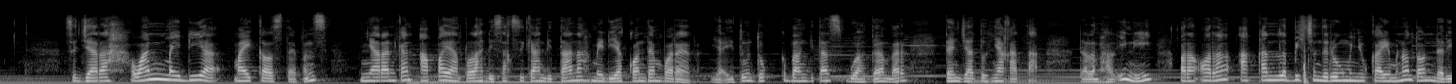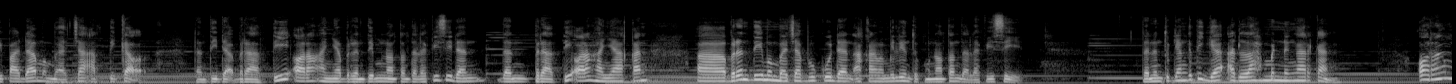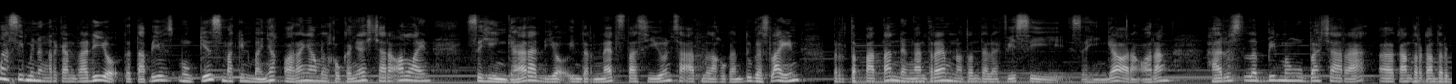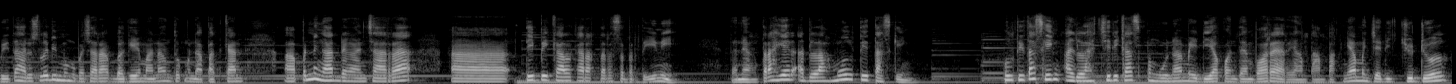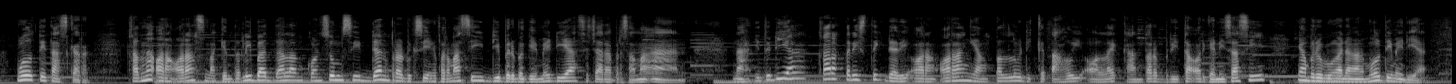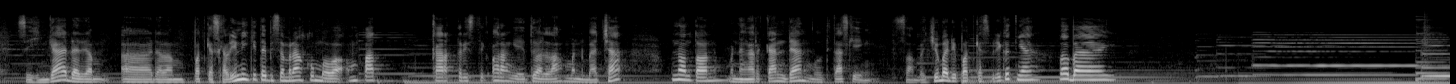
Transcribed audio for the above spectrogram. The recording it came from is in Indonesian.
Sejarawan media Michael Stephens menyarankan apa yang telah disaksikan di tanah media kontemporer, yaitu untuk kebangkitan sebuah gambar dan jatuhnya kata. Dalam hal ini, orang-orang akan lebih cenderung menyukai menonton daripada membaca artikel dan tidak berarti orang hanya berhenti menonton televisi dan dan berarti orang hanya akan uh, berhenti membaca buku dan akan memilih untuk menonton televisi. Dan untuk yang ketiga adalah mendengarkan. Orang masih mendengarkan radio, tetapi mungkin semakin banyak orang yang melakukannya secara online, sehingga radio, internet, stasiun saat melakukan tugas lain bertepatan dengan tren menonton televisi, sehingga orang-orang harus lebih mengubah cara uh, kantor-kantor berita harus lebih mengubah cara bagaimana untuk mendapatkan uh, pendengar dengan cara uh, tipikal karakter seperti ini. Dan yang terakhir adalah multitasking. Multitasking adalah ciri khas pengguna media kontemporer yang tampaknya menjadi judul multitasker karena orang-orang semakin terlibat dalam konsumsi dan produksi informasi di berbagai media secara bersamaan. Nah, itu dia karakteristik dari orang-orang yang perlu diketahui oleh kantor berita organisasi yang berhubungan dengan multimedia. Sehingga dalam uh, dalam podcast kali ini kita bisa merangkum bahwa empat karakteristik orang yaitu adalah membaca, menonton, mendengarkan, dan multitasking. Sampai jumpa di podcast berikutnya. Bye bye.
